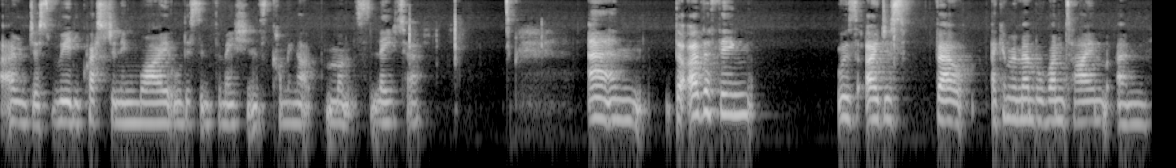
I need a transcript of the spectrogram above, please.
I'm just really questioning why all this information is coming up months later. And the other thing was, I just felt I can remember one time um,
